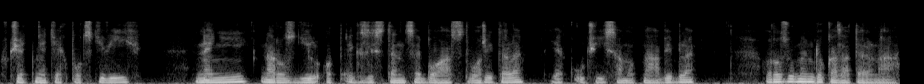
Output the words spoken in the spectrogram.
včetně těch poctivých, není, na rozdíl od existence Boha Stvořitele, jak učí samotná Bible, rozumem dokazatelná.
